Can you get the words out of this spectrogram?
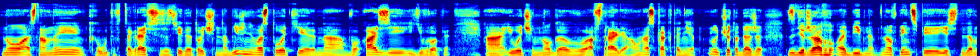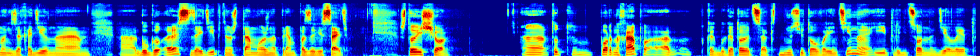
но основные как будто фотографии сосредоточены на Ближнем Востоке, на, в Азии и Европе. А, и очень очень много в Австралии, а у нас как-то нет. Ну, что-то даже за державу обидно. Но, в принципе, если ты давно не заходил на а, Google Earth, зайди, потому что там можно прям позависать. Что еще? А, тут Pornhub а, как бы готовится к Дню Святого Валентина и традиционно делает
